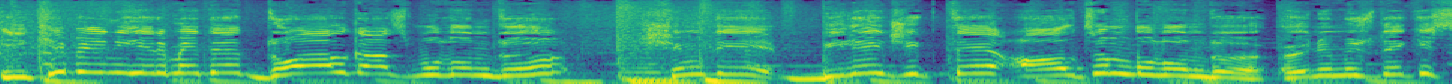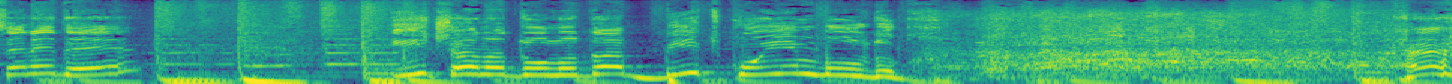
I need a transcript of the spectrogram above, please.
2020'de doğalgaz bulundu. Şimdi Bilecik'te altın bulundu. Önümüzdeki sene de İç Anadolu'da Bitcoin bulduk. Heh,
